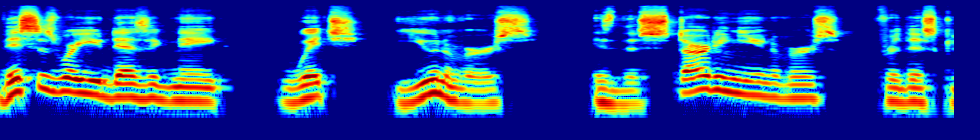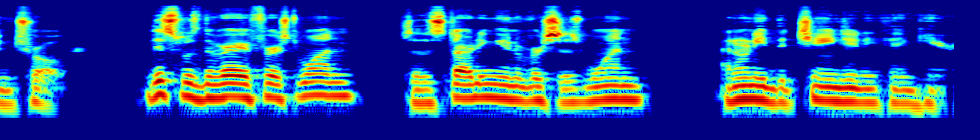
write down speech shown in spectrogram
this is where you designate which universe is the starting universe for this controller. This was the very first one, so the starting universe is 1. I don't need to change anything here.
